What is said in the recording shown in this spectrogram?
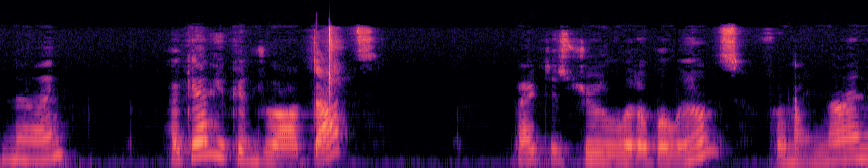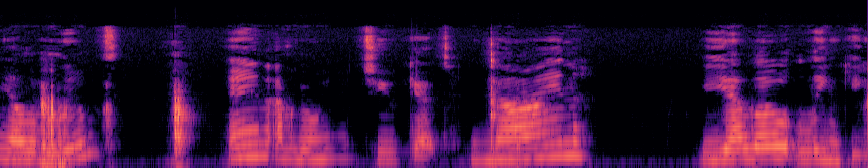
nine. Again, you can draw dots. I just drew little balloons for my nine yellow balloons. And I'm going to get nine yellow linking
